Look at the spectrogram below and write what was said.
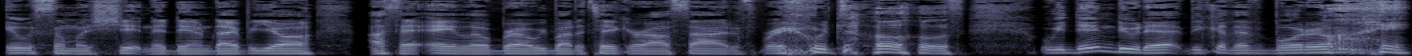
It was so much shit in that damn diaper, y'all. I said, "Hey, little bro, we about to take her outside and spray her with those. We didn't do that because that's borderline,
